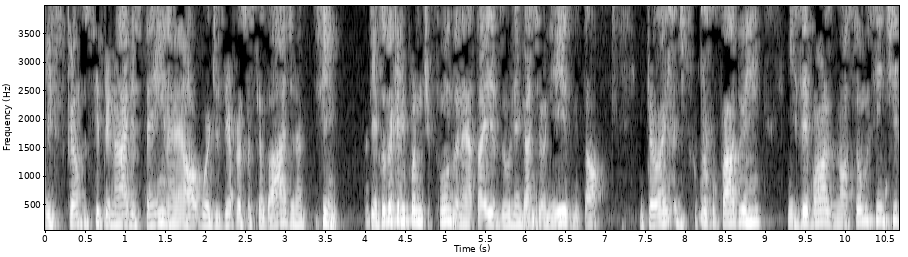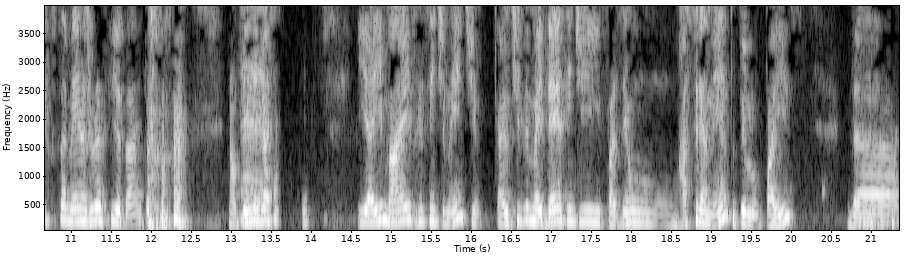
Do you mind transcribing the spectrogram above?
esses campos disciplinares têm né, algo a dizer para a sociedade. Né? Sim, tem todo aquele pano de fundo, né, Thaís, do negacionismo e tal. Então a gente fica preocupado em, em dizer, bom, nós somos científicos também na geografia, tá? Então não tem é. negacionismo. E aí, mais recentemente, aí eu tive uma ideia assim, de fazer um rastreamento pelo país da,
